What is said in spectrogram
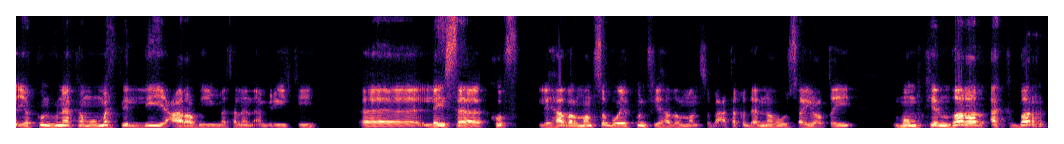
يكون هناك ممثل لي عربي مثلا أمريكي ليس كف لهذا المنصب ويكون في هذا المنصب. أعتقد أنه سيعطي ممكن ضرر أكبر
